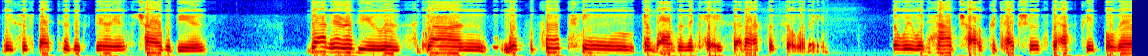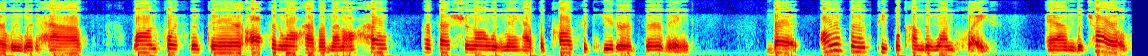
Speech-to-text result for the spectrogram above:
we suspect has experienced child abuse, that interview is done with the full team involved in the case at our facility. So we would have child protection staff people there. We would have law enforcement there. Often we'll have a mental health professional. We may have the prosecutor observing. But all of those people come to one place. And the child,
